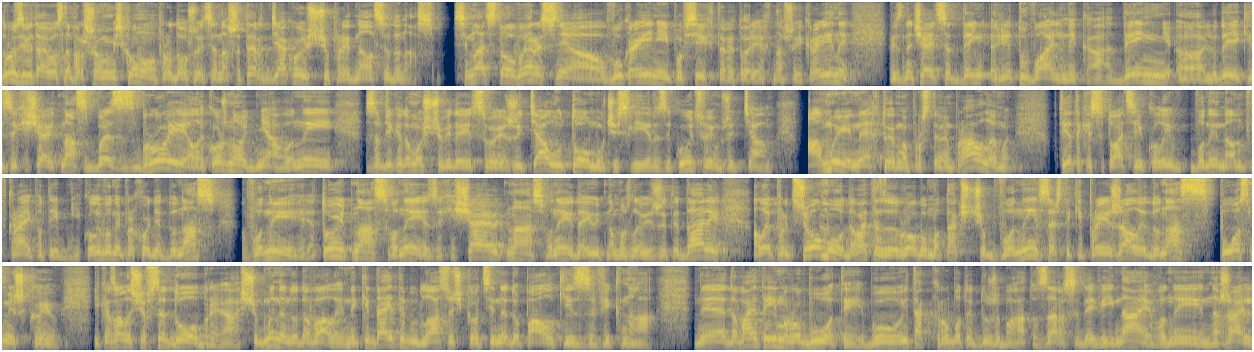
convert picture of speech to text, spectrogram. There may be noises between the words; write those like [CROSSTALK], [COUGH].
Друзі, вітаю вас на першому міському. Продовжується наш етер. Дякую, що приєдналися до нас. 17 вересня в Україні і по всіх територіях нашої країни відзначається День рятувальника, день е, людей, які захищають нас без зброї, але кожного дня вони завдяки тому, що віддають своє життя, у тому числі ризикують своїм життям. А ми нехтуємо простими правилами. От є такі ситуації, коли вони нам вкрай потрібні. Коли вони приходять до нас, вони рятують нас, вони захищають нас, вони дають нам можливість жити далі. Але при цьому давайте робимо так, щоб вони все ж таки приїжджали до нас з посмішкою і казали, що все добре. А щоб ми не додавали, не кидайте, будь ласочка, оці недопалки з вікна, не давайте їм роботи, бо і так роботи дуже багато. Зараз іде війна, і вони, на жаль.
